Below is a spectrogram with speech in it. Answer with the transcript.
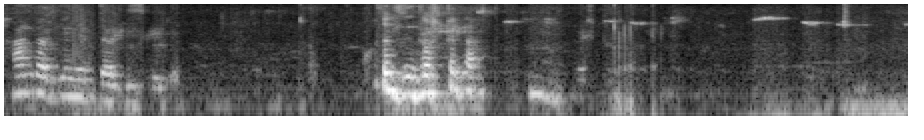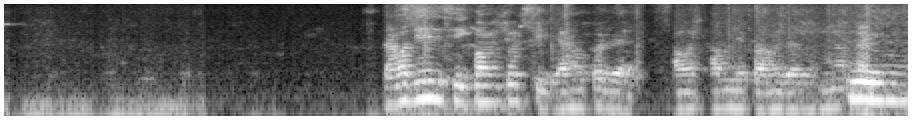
ঠান্ডার দিনের? দশ টাকা। দিছি কম করছি এখন করবে। আমার সামনে পাওয়া যাবে না হুম হুম।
